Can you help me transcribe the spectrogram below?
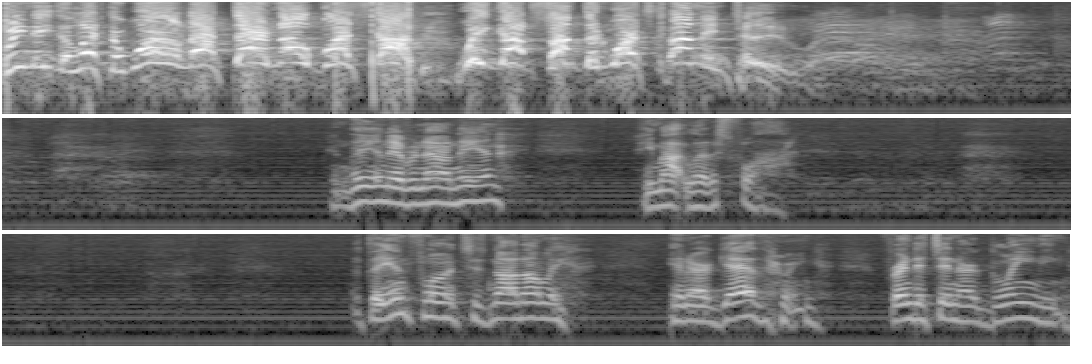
We need to let the world out there know, bless God, we got something worth coming to. And then every now and then, He might let us fly. But the influence is not only in our gathering, friend, it's in our gleaning.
